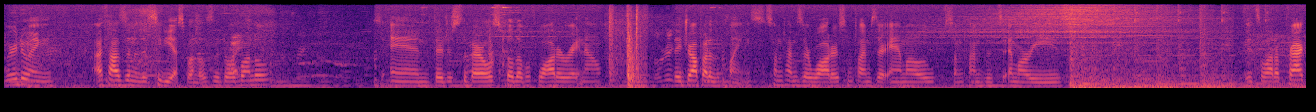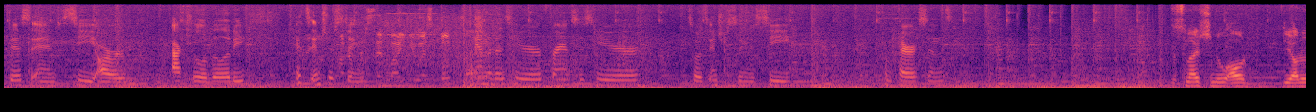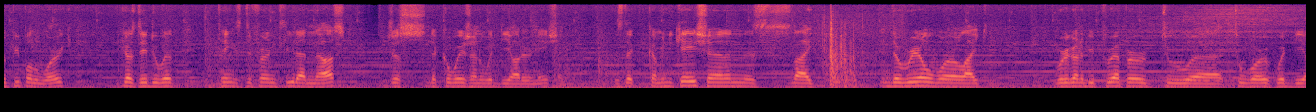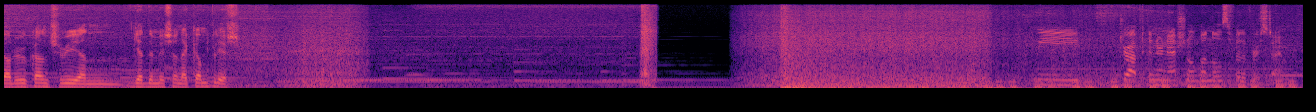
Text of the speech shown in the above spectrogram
We're doing a thousand of the CDS bundles, the door bundle, and they're just the barrels filled up with water right now. They drop out of the planes. Sometimes they're water, sometimes they're ammo, sometimes it's MREs. It's a lot of practice and to see our actual ability. It's interesting. Canada's here, France is here, so it's interesting to see comparisons. It's nice to know how the other people work because they do it, things differently than us, just the cohesion with the other nation. It's the communication, it's like in the real world, like we're going to be prepared to, uh, to work with the other country and get the mission accomplished. We dropped international bundles for the first time.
